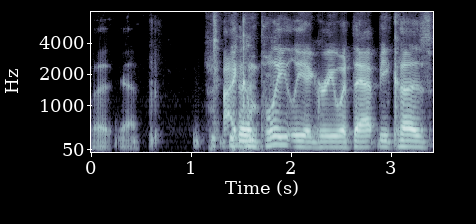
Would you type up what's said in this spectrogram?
But yeah. I completely agree with that because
